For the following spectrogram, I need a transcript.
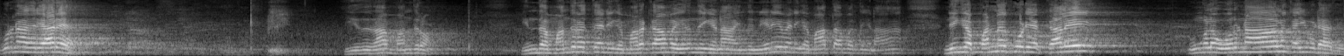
குருநாதர் யாரு? இதுதான் மந்திரம். இந்த மந்திரத்தை நீங்கள் மறக்காமல் இருந்தீங்கன்னா இந்த நினைவை நீங்கள் மாற்றாமல் இருந்தீங்கன்னா நீங்கள் பண்ணக்கூடிய கலை உங்களை ஒரு நாளும் கைவிடாது.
